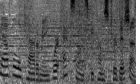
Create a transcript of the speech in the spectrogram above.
Apple Academy, where excellence becomes tradition.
